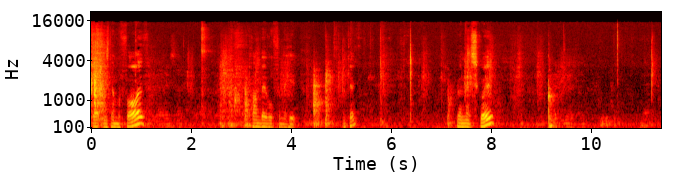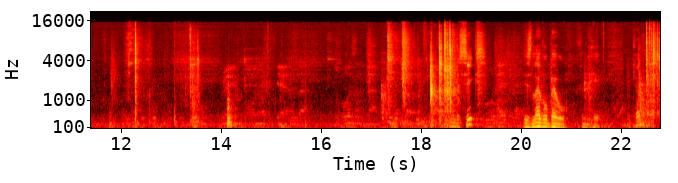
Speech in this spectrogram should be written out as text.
That is number five, plumb bevel from the hip. Okay. Run that square. Number six is level bevel from the hip. Okay.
